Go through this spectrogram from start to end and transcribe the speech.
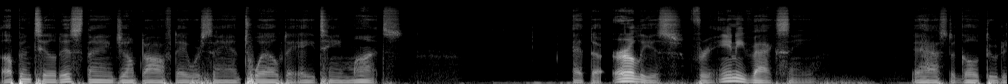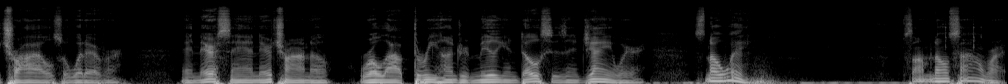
up until this thing jumped off, they were saying 12 to 18 months at the earliest for any vaccine. It has to go through the trials or whatever. And they're saying they're trying to roll out 300 million doses in January. It's no way. Something don't sound right.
